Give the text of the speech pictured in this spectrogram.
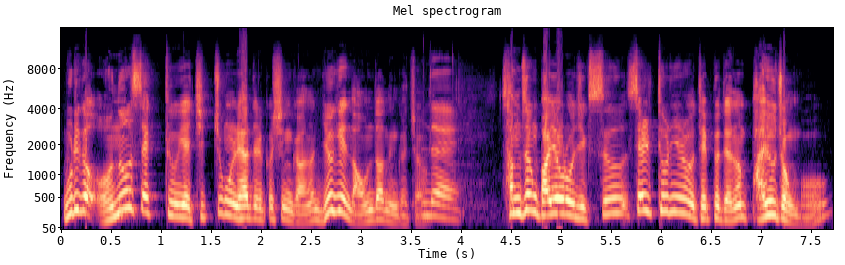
우리가 어느 섹터에 집중을 해야 될 것인가는 여기에 나온다는 거죠. 네. 삼성 바이오로직스, 셀트리온으로 대표되는 바이오 종목,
